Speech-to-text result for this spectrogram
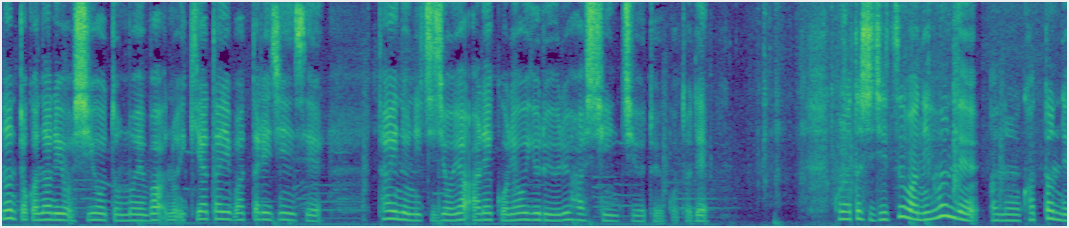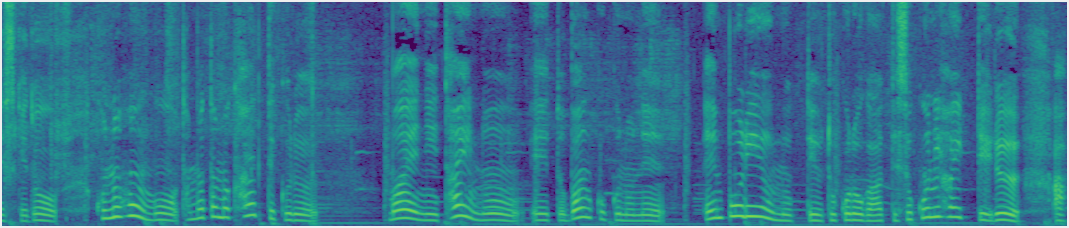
なんとかなるようしようと思えばの行き当たりばったり人生タイの日常やあれこれをゆるゆる発信中ということでこれ私実は日本であの買ったんですけどこの本をたまたま帰ってくる前にタイの、えーと、バンコクのねエンポリウムっていうところがあってそこに入っているあ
